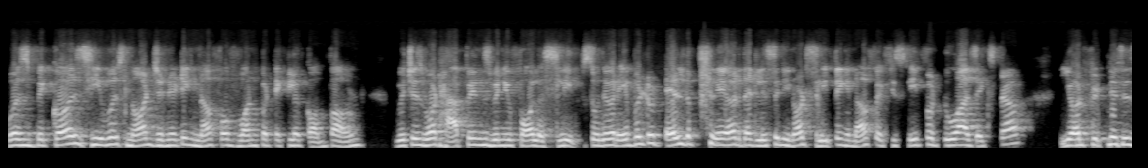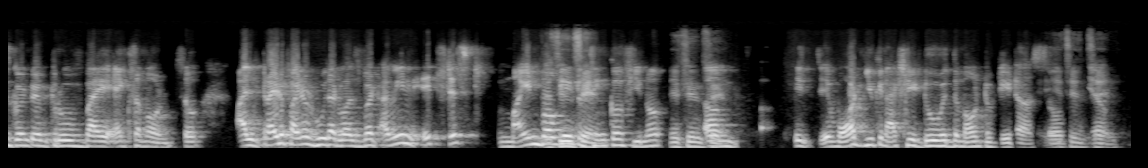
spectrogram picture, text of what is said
was because he was not generating enough of one particular compound which is what happens when you fall asleep. So they were able to tell the player that listen you're not sleeping enough. If you sleep for 2 hours extra your fitness is going to improve by x amount. So i'll try to find out who that was but i mean it's just mind boggling to think of you know it's insane. um, it, what you can actually do with the amount of data so it's insane. yeah.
